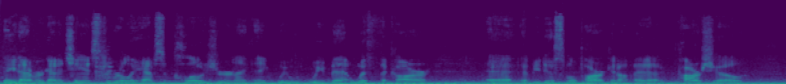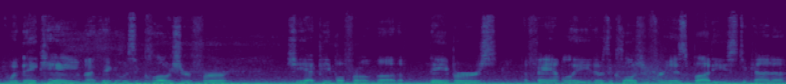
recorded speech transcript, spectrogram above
they never got a chance to really have some closure. And I think we we met with the car at a municipal park at a, at a car show. When they came, I think it was a closure for. She had people from uh, the neighbors, the family. It was a closure for his buddies to kind of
